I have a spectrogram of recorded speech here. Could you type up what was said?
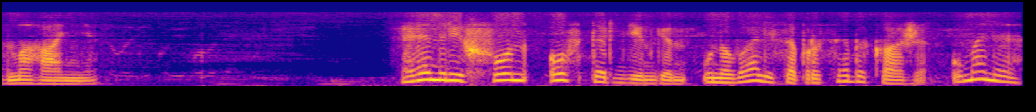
змагання. Генріх фон Офтердінген у Новаліса про себе каже У мене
